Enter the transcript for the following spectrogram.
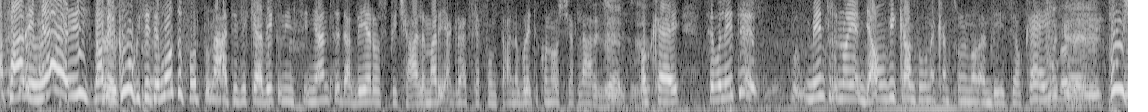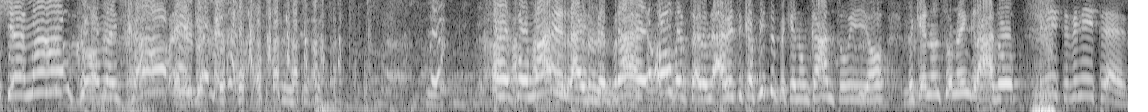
affari miei. Vabbè, comunque siete molto fortunati perché avete un insegnante davvero speciale, Maria Grazia Fontana. Volete conoscerla? certo. Ok? Se volete, mentre noi andiamo, vi canto una canzone in olandese, ok? Ok. Push em out come schouw. E mij reis vrij over het cellulare. Avete capito perché non canto io? Perché non sono in grado. Venite, venite.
